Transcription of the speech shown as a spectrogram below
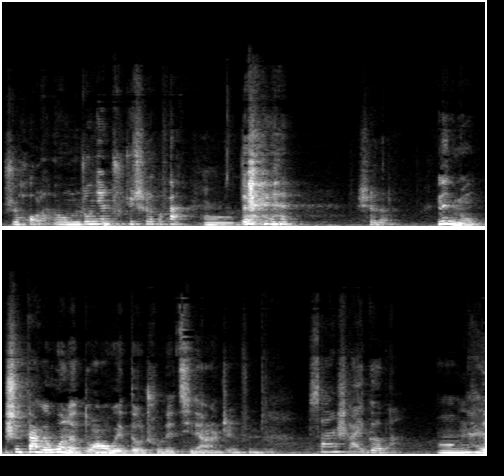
之后了，我们中间出去吃了个饭。嗯，对，是的，那你们是大概问了多少位得出的七点二这个分数？三十来个吧。哦，那还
